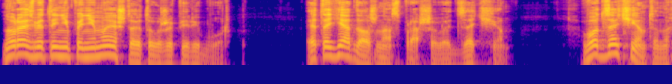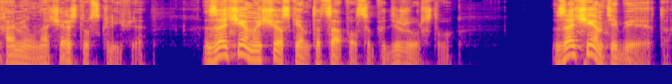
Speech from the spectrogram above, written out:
Но разве ты не понимаешь, что это уже перебор? Это я должна спрашивать, зачем? Вот зачем ты нахамил начальству в Склифе? Зачем еще с кем-то цапался по дежурству? Зачем тебе это?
